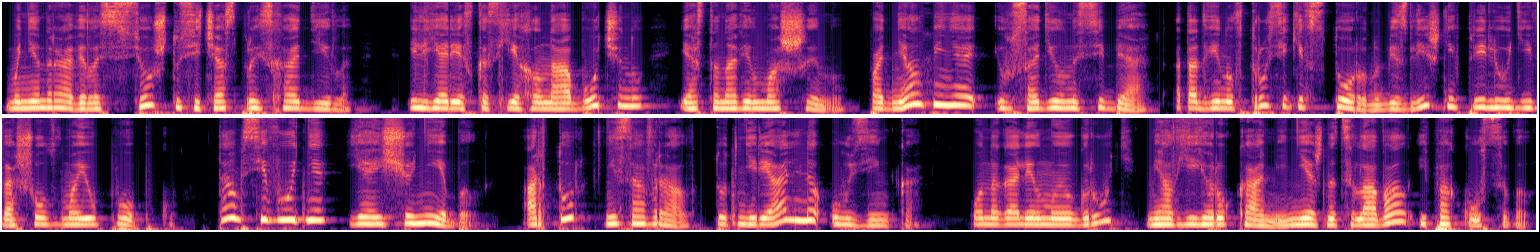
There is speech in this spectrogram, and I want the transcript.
Мне нравилось все, что сейчас происходило. Илья резко съехал на обочину и остановил машину. Поднял меня и усадил на себя. Отодвинув трусики в сторону, без лишних прелюдий вошел в мою попку. Там сегодня я еще не был. Артур не соврал. Тут нереально узенько. Он оголил мою грудь, мял ее руками, нежно целовал и покусывал.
